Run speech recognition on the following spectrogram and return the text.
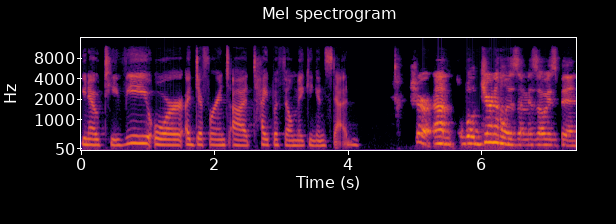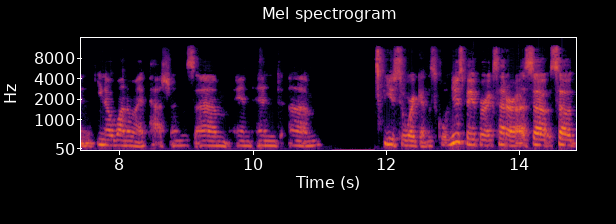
you know tv or a different uh, type of filmmaking instead Sure. Um, well, journalism has always been, you know, one of my passions, um, and and um, used to work at the school newspaper, etc. So so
